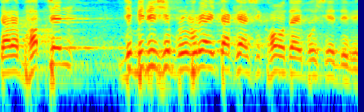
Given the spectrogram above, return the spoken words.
তারা ভাবছেন যে বিদেশি প্রভুরাই তাকে আসে ক্ষমতায় বসিয়ে দেবে।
